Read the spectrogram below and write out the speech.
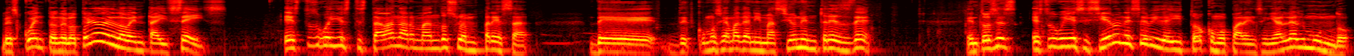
Les cuento, en el otoño del 96, estos güeyes estaban armando su empresa de, de, ¿cómo se llama?, de animación en 3D. Entonces, estos güeyes hicieron ese videíto como para enseñarle al mundo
